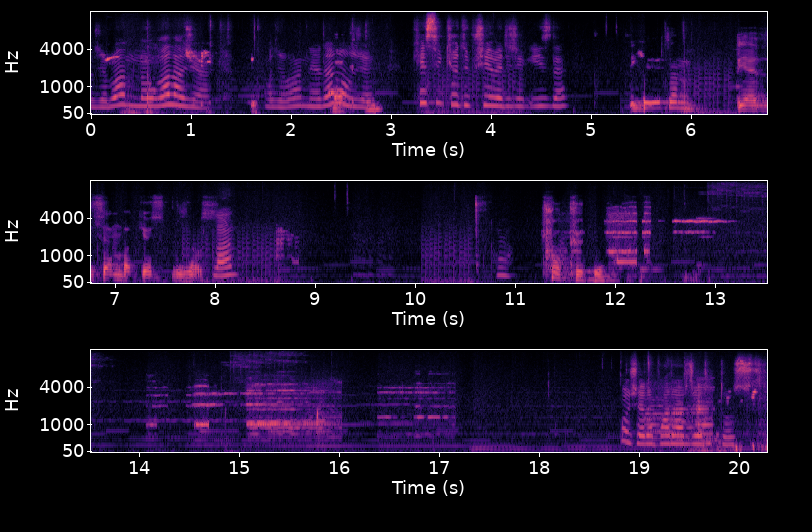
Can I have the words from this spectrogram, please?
acaba ne olacak? Acaba neler olacak? Kesin kötü bir şey verecek izle. Bir kere sen bir yerde sen bak ya sürpriz olsun. Lan Çok kötü. boş yere para harcadık dost.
